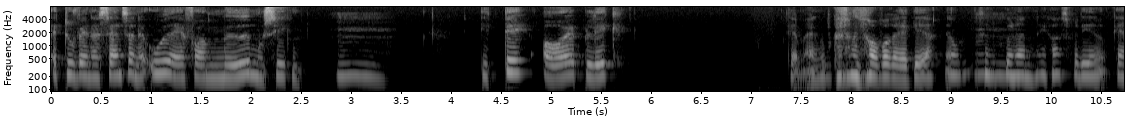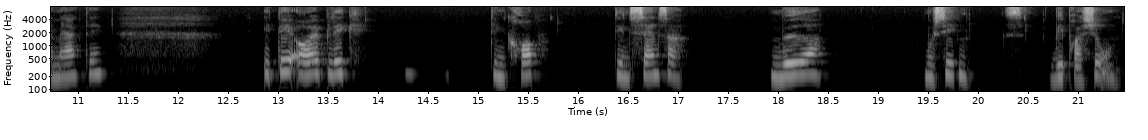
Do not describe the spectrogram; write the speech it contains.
at du vender sanserne ud af for at møde musikken. mm, I det øjeblik, kan man, nu begynder min at reagere. Jo, så begynder den, ikke også? Fordi nu kan jeg mærke det, ikke? I det øjeblik, din krop, dine sanser møder musikkens vibration.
